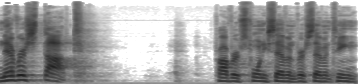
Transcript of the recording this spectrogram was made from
never stopped. Proverbs 27, verse 17,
